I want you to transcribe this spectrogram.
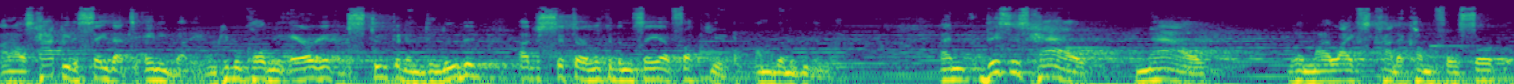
And I was happy to say that to anybody. When people called me arrogant and stupid and deluded, I just sit there, and look at them and say, yeah, fuck you. I'm going to be the man. And this is how now, when my life's kind of come full circle,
